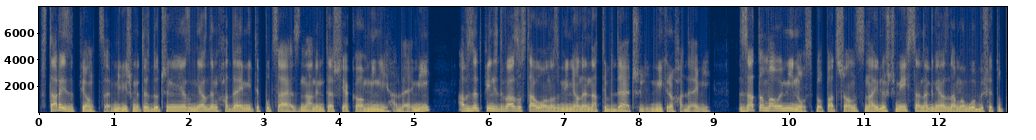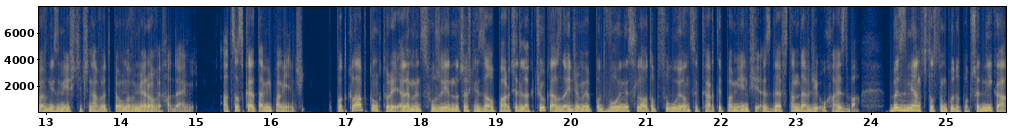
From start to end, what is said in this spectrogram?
W starej Z5 mieliśmy też do czynienia z gniazdem HDMI typu C, znanym też jako mini HDMI, a w Z5 II zostało ono zmienione na typ D, czyli mikro HDMI. Za to mały minus, bo patrząc na ilość miejsca na gniazda mogłoby się tu pewnie zmieścić nawet pełnowymiarowe HDMI. A co z kartami pamięci? Pod klapką, której element służy jednocześnie za oparcie dla kciuka, znajdziemy podwójny slot obsługujący karty pamięci SD w standardzie UHS-2. Bez zmian w stosunku do poprzednika,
